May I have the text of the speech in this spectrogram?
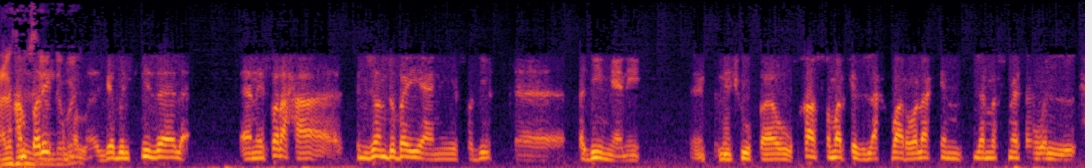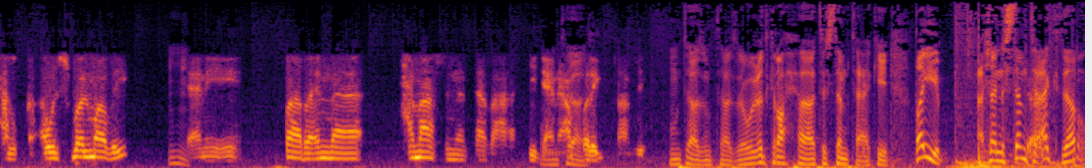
على عن تلفزيون طريقكم دبي والله. قبل كذا لا. يعني صراحة تلفزيون دبي يعني صديق آه، قديم يعني نشوفه وخاصة مركز الأخبار. ولكن لما سمعت أول حلقة أو الأسبوع الماضي. يعني صار عندنا حماس إن نتابعها أكيد يعني عن. طريق ترانزيت ممتاز ممتاز. وعدك راح تستمتع أكيد. طيب عشان نستمتع أكثر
